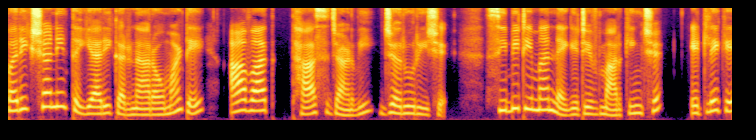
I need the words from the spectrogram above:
પરીક્ષાની તૈયારી કરનારાઓ માટે આ વાત ખાસ જાણવી જરૂરી છે. સીબીટીમાં નેગેટિવ માર્કિંગ છે. એટલે કે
